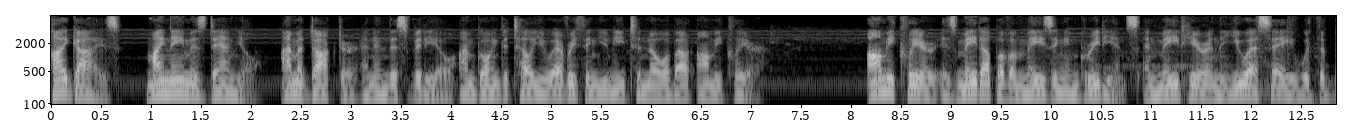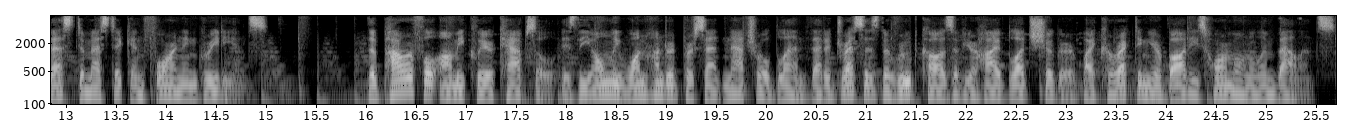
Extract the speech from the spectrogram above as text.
Hi guys, my name is Daniel, I'm a doctor and in this video I'm going to tell you everything you need to know about AmiClear. AmiClear is made up of amazing ingredients and made here in the USA with the best domestic and foreign ingredients. The powerful AmiClear capsule is the only 100% natural blend that addresses the root cause of your high blood sugar by correcting your body's hormonal imbalance.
